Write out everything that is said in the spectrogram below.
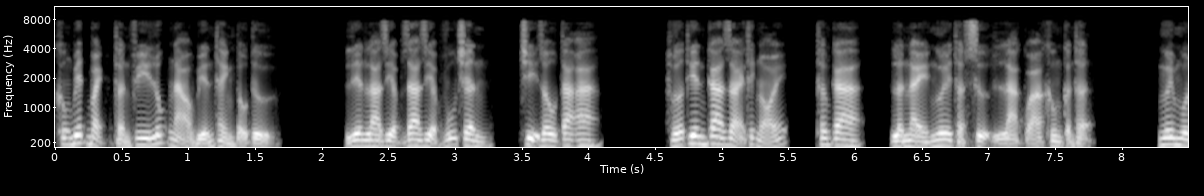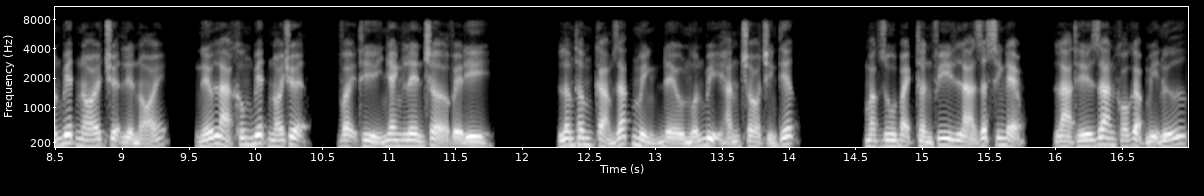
không biết bạch thần phi lúc nào biến thành tẩu tử. Liền là diệp ra diệp vũ chân, chị dâu ta a. Hứa thiên ca giải thích nói, thâm ca, lần này ngươi thật sự là quá không cẩn thận ngươi muốn biết nói chuyện liền nói, nếu là không biết nói chuyện, vậy thì nhanh lên trở về đi. Lâm thâm cảm giác mình đều muốn bị hắn cho chính tiếp. mặc dù bạch thần phi là rất xinh đẹp, là thế gian khó gặp mỹ nữ,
